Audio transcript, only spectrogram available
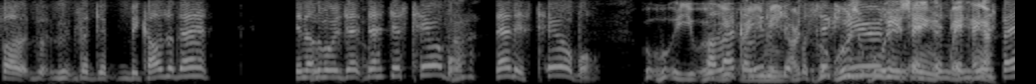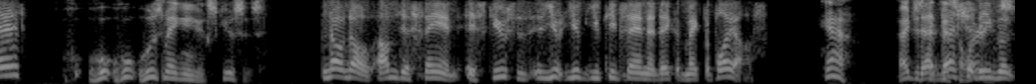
for for the, because of that? In other words, that uh, that's just terrible. That is terrible. Who, who are you? Who, A you- lack are you mean? Are, who, who's, who are you and- saying? and- wait, and hang on. bad? Who, who, who, who's making excuses? No, no, I'm just saying excuses. You you you keep saying that they could make the playoffs. Yeah, I just that, think that's that shouldn't hilarious.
